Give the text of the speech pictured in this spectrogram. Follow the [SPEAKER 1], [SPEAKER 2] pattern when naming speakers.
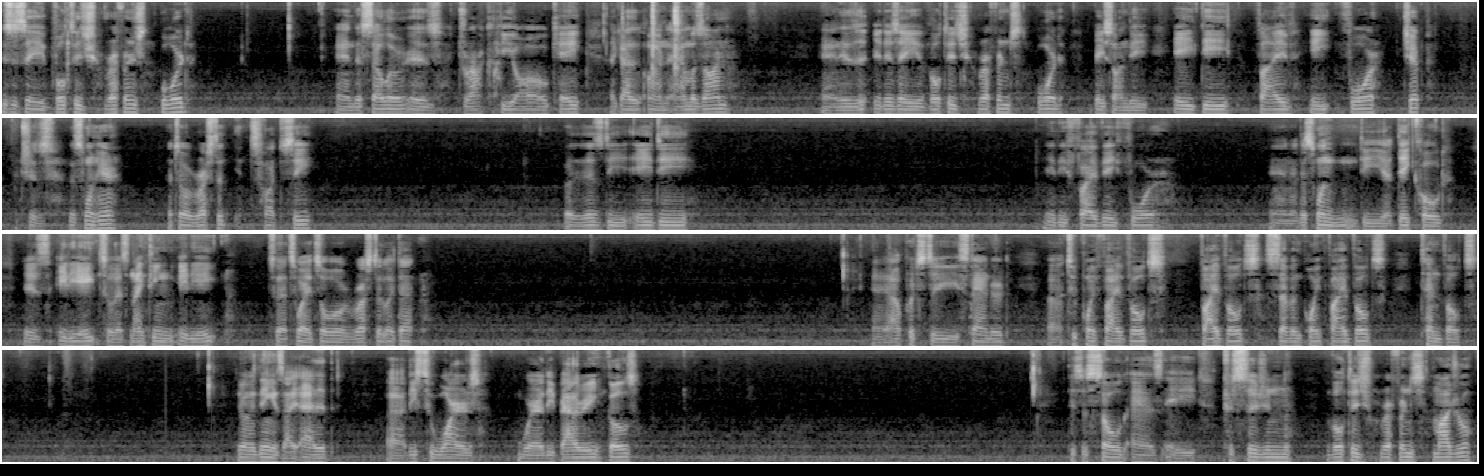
[SPEAKER 1] This is a voltage reference board. And the seller is Drok D-R-O-K. I got it on Amazon. And it is, it is a voltage reference board based on the AD584 chip which is this one here. That's all rusted. It's hard to see. But it is the AD AD584 and uh, this one the uh, date code is 88 so that's 1988 so that's why it's all rusted like that. And it outputs the standard uh, 2.5 volts 5 volts 7.5 volts 10 volts. The only thing is I added uh, these two wires where the battery goes. This is sold as a precision voltage reference module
